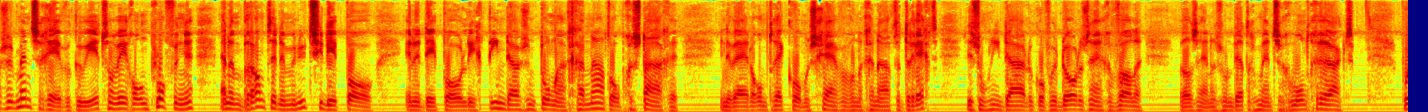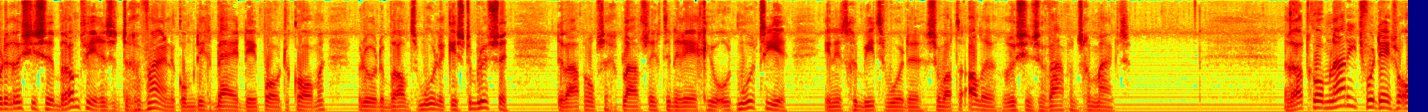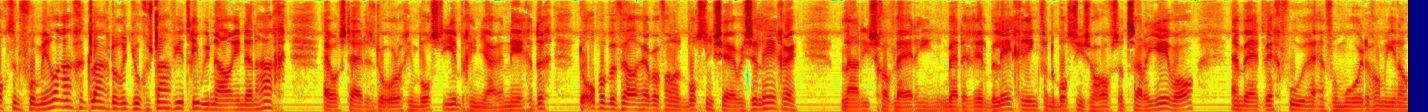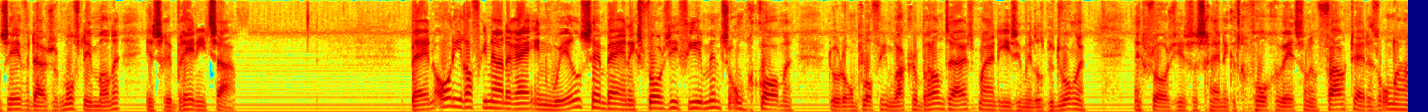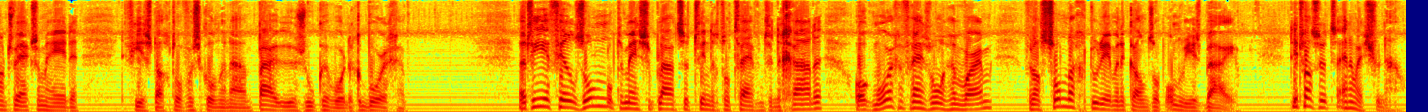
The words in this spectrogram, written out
30.000 mensen geëvacueerd vanwege ontploffingen en een brand in een munitiedepot. In het depot ligt 10.000 ton aan granaten opgeslagen. In de wijde omtrek komen scherven van de granaten terecht. Het is nog niet duidelijk of er doden zijn gevallen. Wel zijn er zo'n 30 mensen gewond geraakt. Voor de Russische brandweer is het te gevaarlijk om dichtbij het depot te komen, waardoor de brand moeilijk is te blussen. De wapenopslag geplaatst ligt in de regio Oetmoertië. In dit gebied worden zowat alle Russische wapens gemaakt. Radko Mladic wordt deze ochtend formeel aangeklaagd door het Joegoslavië-tribunaal in Den Haag. Hij was tijdens de oorlog in Bosnië begin jaren 90 de opperbevelhebber van het Bosnisch-Servische leger. Mladic gaf leiding bij de belegering van de Bosnische hoofdstad Sarajevo en bij het wegvoeren en vermoorden van meer dan 7000 moslimmannen in Srebrenica. Bij een olieraffinaderij in Wales zijn bij een explosie vier mensen omgekomen. Door de ontploffing brak er brand uit, maar die is inmiddels bedwongen. De explosie is waarschijnlijk het gevolg geweest van een fout tijdens onderhoudswerkzaamheden. De vier slachtoffers konden na een paar uur zoeken worden geborgen. Het weer veel zon, op de meeste plaatsen 20 tot 25 graden. Ook morgen vrij zonnig en warm. Vanaf zondag toenemende kans op onweersbuien. Dit was het NOS Journaal.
